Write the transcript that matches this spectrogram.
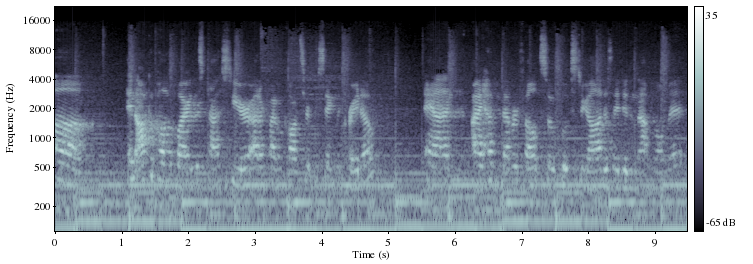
Um, in a choir this past year at our final concert, we sang the Credo, and I have never felt so close to God as I did in that moment.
